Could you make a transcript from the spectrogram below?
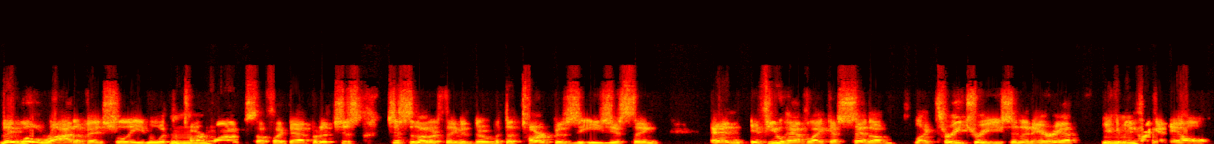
they will rot eventually, even with the Hmm. tarp on and stuff like that. But it's just just another thing to do. But the tarp is the easiest thing. And if you have like a set of like three trees in an area, you can Mhm. make like an L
